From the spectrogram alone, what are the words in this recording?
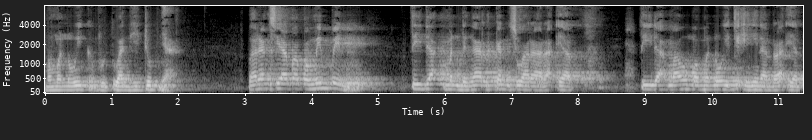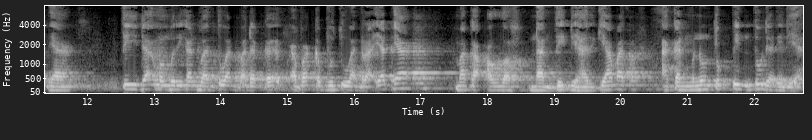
memenuhi kebutuhan hidupnya. Barang siapa pemimpin tidak mendengarkan suara rakyat, tidak mau memenuhi keinginan rakyatnya, tidak memberikan bantuan pada ke, apa, kebutuhan rakyatnya, maka Allah nanti di hari kiamat akan menutup pintu dari dia.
